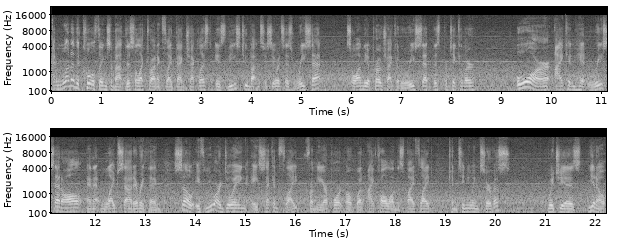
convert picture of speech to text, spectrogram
And one of the cool things about this electronic flight bag checklist is these two buttons. You see where it says reset so on the approach, I could reset this particular, or I can hit reset all and that wipes out everything. So if you are doing a second flight from the airport, or what I call on the spy flight, continuing service, which is, you know,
